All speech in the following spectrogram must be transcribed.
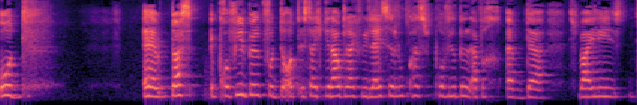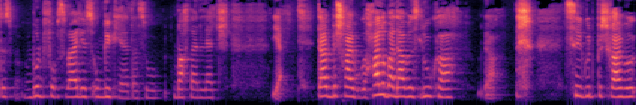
und ähm, das Profilbild von dort ist eigentlich genau gleich wie Laser Lukas Profilbild, einfach ähm, der Smiley, das Mund vom Smiley ist umgekehrt, also macht ein Letsch. Ja, dann Beschreibung. Hallo, mein Name ist Luca. Ja, sehr gut Beschreibung.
